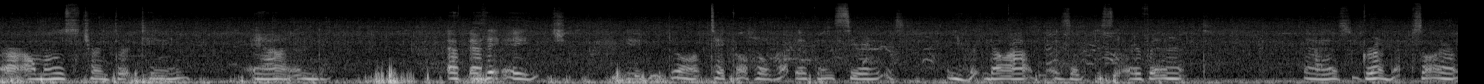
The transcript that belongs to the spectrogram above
or almost turned 13, and at that age, you don't take a whole lot of things serious, and you're not as observant as grown-ups are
